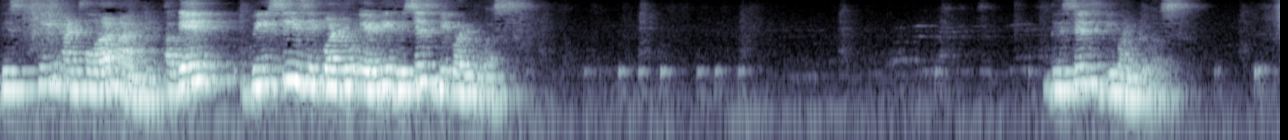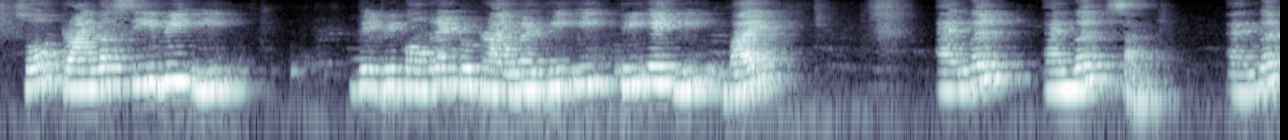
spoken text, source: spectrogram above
This 3 and 4 are 90. Again, BC is equal to AD. This is given to us. This is given to us. So, triangle CBE will be congruent to triangle DE, DAE by angle, angle, side. Angle,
